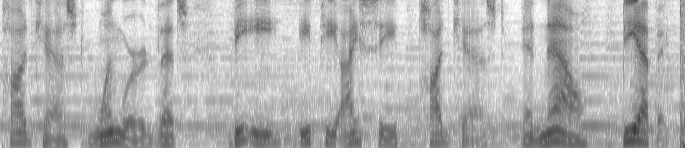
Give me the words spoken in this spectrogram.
Podcast, one word, that's B E E P I C podcast, and now Be Epic.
